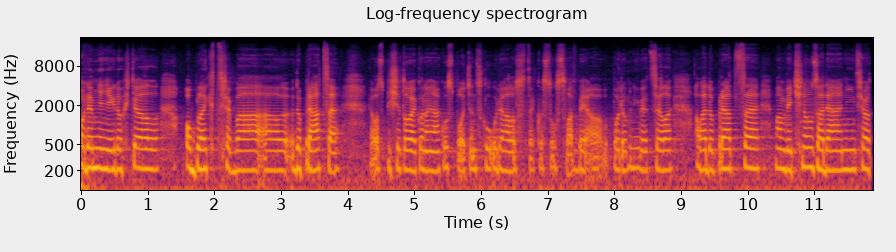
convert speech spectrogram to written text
ode mě někdo chtěl oblek třeba do práce. Jo, spíše to jako na nějakou společenskou událost, jako jsou svatby a podobné věci, ale, ale do práce mám většinou zadání, třeba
